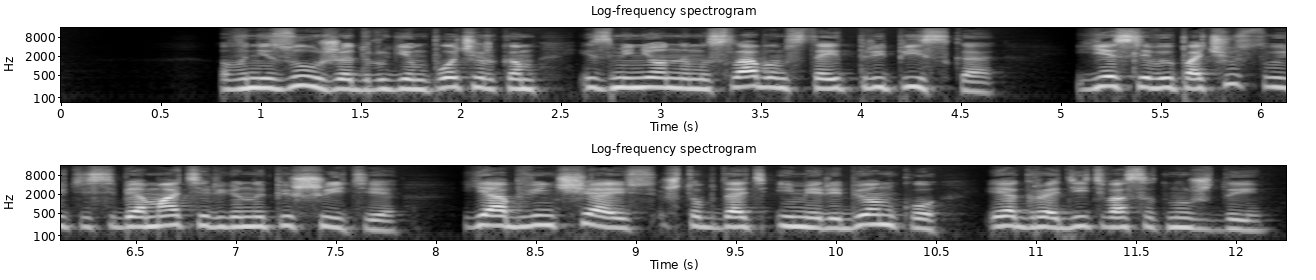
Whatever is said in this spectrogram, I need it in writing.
Внизу уже другим почерком, измененным и слабым, стоит приписка. Если вы почувствуете себя матерью, напишите. Я обвенчаюсь, чтобы дать имя ребенку и оградить вас от нужды.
